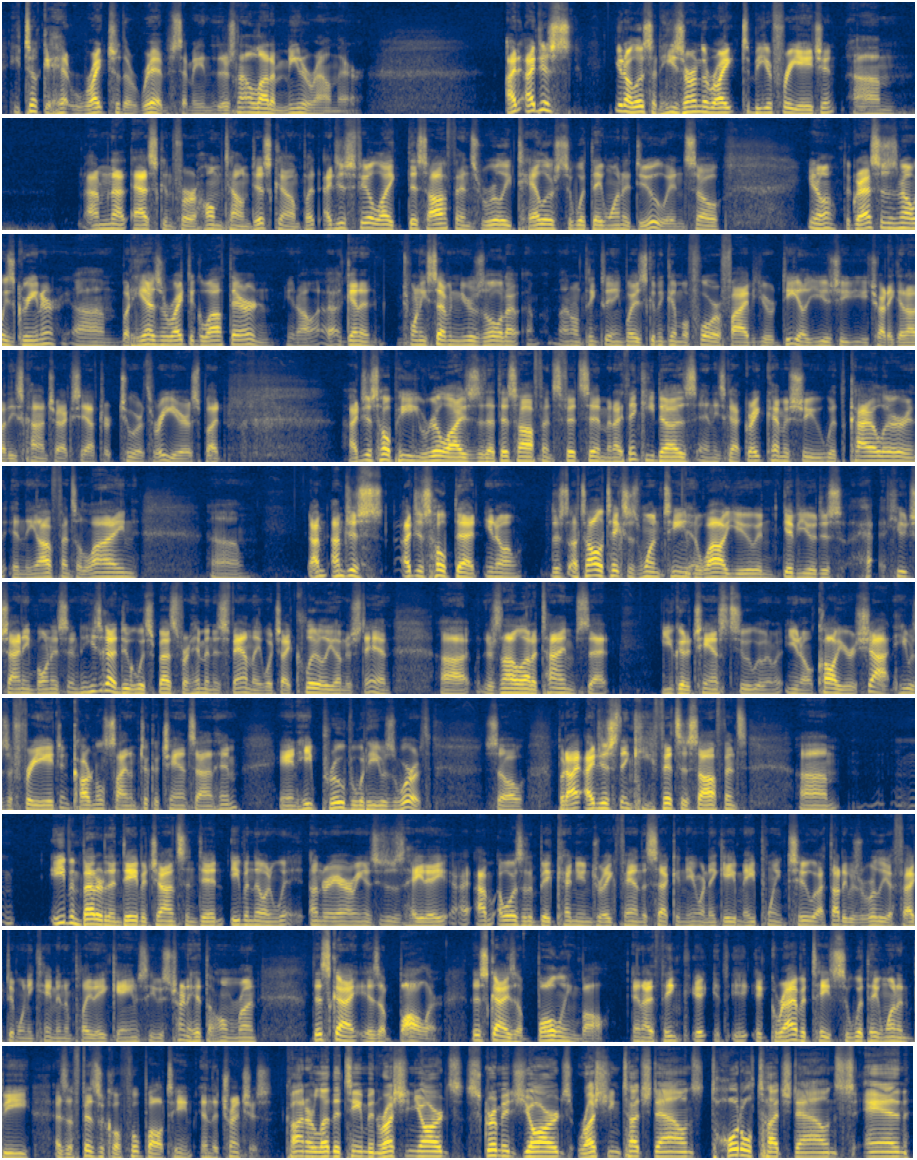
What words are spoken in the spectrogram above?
he took a hit right to the ribs. I mean, there's not a lot of meat around there. I, I just, you know, listen, he's earned the right to be a free agent. Um, I'm not asking for a hometown discount, but I just feel like this offense really tailors to what they want to do. And so, you know, the grass isn't always greener, um, but he has a right to go out there. And, you know, again, at 27 years old, I, I don't think anybody's going to give him a four or five year deal. Usually you try to get out of these contracts after two or three years, but I just hope he realizes that this offense fits him, and I think he does. And he's got great chemistry with Kyler in, the offensive line. Um, I'm, I'm just, I just hope that you know, there's that's all it takes is one team to wow you and give you this huge signing bonus, and he's got to do what's best for him and his family, which I clearly understand. Uh, there's not a lot of times that you get a chance to, you know, call your shot. He was a free agent. Cardinals signed him, took a chance on him, and he proved what he was worth. So, but I, I just think he fits this offense um, even better than David Johnson did, even though in, under it was his heyday. I, I wasn't a big Kenyan Drake fan the second year when they gave him 8.2. I thought he was really effective when he came in and played eight games. He was trying to hit the home run. This guy is a baller. This guy is a bowling ball and I think it, it, it, gravitates to what they want to be as a physical football team in the trenches. Conner led the team in rushing yards, scrimmage yards, rushing touchdowns, total touchdowns, and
